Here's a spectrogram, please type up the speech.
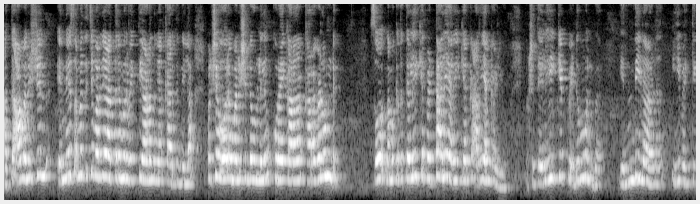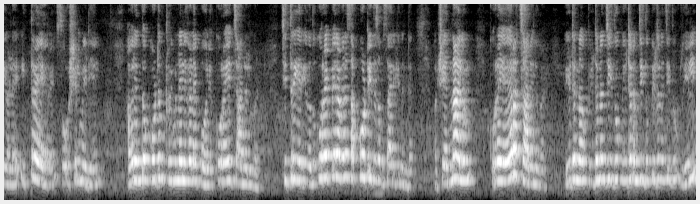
അത് ആ മനുഷ്യൻ എന്നെ സംബന്ധിച്ച് പറഞ്ഞാൽ അത്തരം ഒരു വ്യക്തിയാണെന്ന് ഞാൻ കരുതുന്നില്ല. പക്ഷെ ഓരോ മനുഷ്യന്റെ ഉള്ളിലും കുറേ കറ കറകളുണ്ട്. സോ നമുക്കത് തെളിയിക്കപ്പെട്ടാലേ അറിയിക്കാൻ അറിയാൻ കഴിയൂ. പക്ഷെ തെളിയിക്കപ്പെടും മുൻപ് എന്തിനാണ് ഈ വ്യക്തികളെ ഇത്രയേറെ സോഷ്യൽ മീഡിയയിൽ അവരെന്തോ കൊടും ക്രിമിനലുകളെ പോലെ കുറേ ചാനലുകൾ ചിത്രീകരിക്കുന്നത് കുറേ പേര് അവരെ സപ്പോർട്ട് ചെയ്ത് സംസാരിക്കുന്നുണ്ട്. പക്ഷെ എന്നാലും കുറേയേറെ ചാനലുകൾ പീഡനം പീഡനം ചെയ്തു പീഡനം ചെയ്തു പീഡനം ചെയ്തു. റിയലി?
